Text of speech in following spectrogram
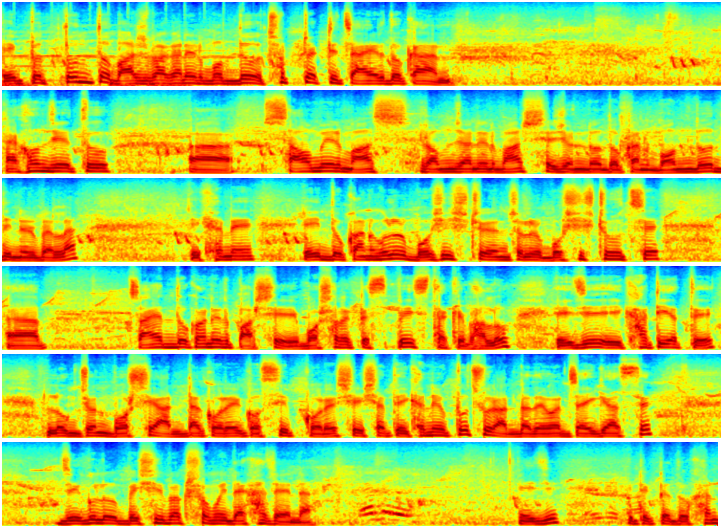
এই প্রত্যন্ত বাঁশবাগানের মধ্যেও ছোট্ট একটি চায়ের দোকান। এখন যেহেতু আহ, শাওমের মাস রমজানের মাস সেজন্য দোকান বন্ধ দিনের বেলা। এখানে এই দোকানগুলোর বৈশিষ্ট্য অঞ্চলের বৈশিষ্ট্য হচ্ছে চায়ের দোকানের পাশে বসার একটা স্পেস থাকে ভালো। এই যে এই খাটিয়াতে লোকজন বসে আড্ডা করে গসিপ করে, সেই সাথে এখানে প্রচুর আড্ডা দেওয়ার জায়গা আছে, যেগুলো বেশিরভাগ সময় দেখা যায় না। এই যে, এটা একটা দোকান।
